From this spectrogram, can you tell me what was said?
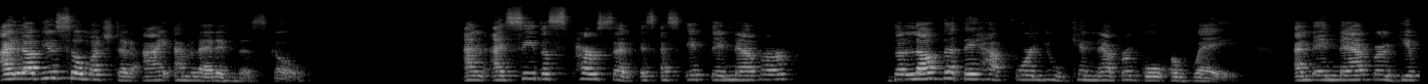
I love you so much that I am letting this go. And I see this person is as if they never, the love that they have for you can never go away. And they never give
